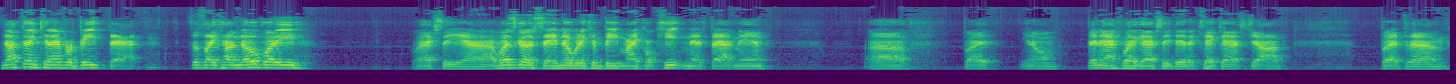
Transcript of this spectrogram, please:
Nothing can ever beat that. It's like how nobody. Well, actually, yeah, I was gonna say nobody could beat Michael Keaton as Batman. Uh, but you know, Ben Affleck actually did a kick-ass job. But um,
